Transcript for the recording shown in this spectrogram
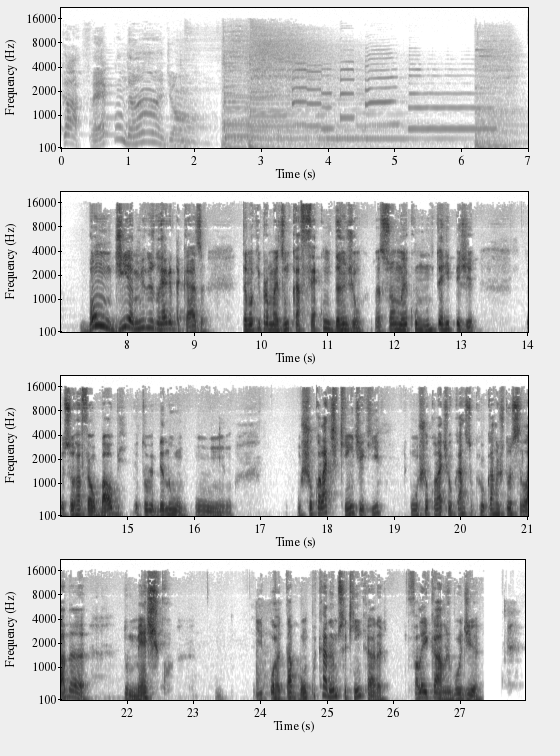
Café com Dungeon. Bom dia, amigos do Regra da Casa. Estamos aqui para mais um Café com Dungeon, na sua manhã com muito RPG. Eu sou Rafael Balbi, eu estou bebendo um, um, um, chocolate quente aqui, um chocolate que o Carlos, que o Carlos trouxe lá da, do México. E, porra, tá bom pra caramba isso aqui, hein, cara. Fala aí, Carlos, bom dia.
